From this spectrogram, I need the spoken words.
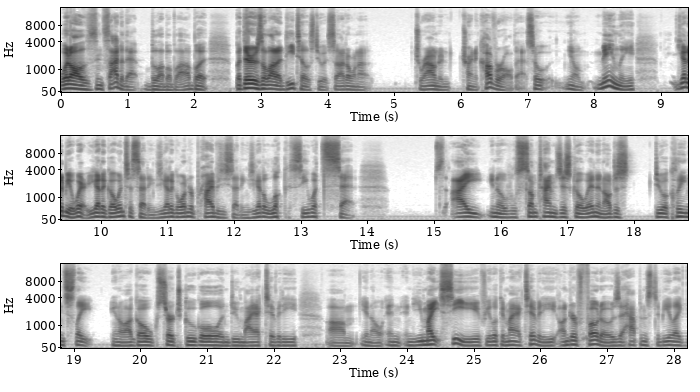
what all is inside of that blah blah blah but but there's a lot of details to it so i don't want to drown in trying to cover all that. So, you know, mainly you got to be aware. You got to go into settings. You got to go under privacy settings. You got to look, see what's set. I, you know, will sometimes just go in and I'll just do a clean slate. You know, I'll go search Google and do my activity. Um, you know, and, and you might see if you look in my activity under photos, it happens to be like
